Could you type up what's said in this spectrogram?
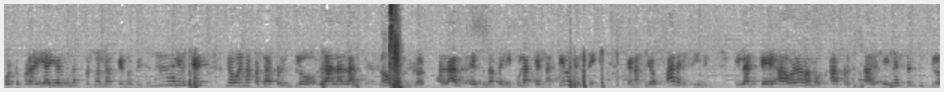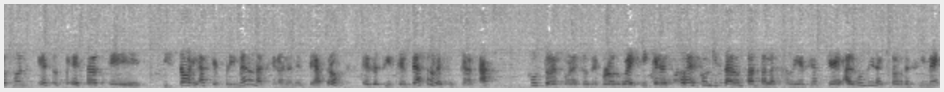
porque por ahí hay algunas personas que nos dicen, ay, es que no van a pasar, por ejemplo, La La Land, ¿no? Por ejemplo, La La Land es una película que nació en el cine, que nació para el cine y las que ahora vamos a presentar en este ciclo son estas eh, historias que primero nacieron en el teatro, es decir, que el teatro de su casa, justo es por eso de Broadway, y que después conquistaron tanto las audiencias que algún director de cine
